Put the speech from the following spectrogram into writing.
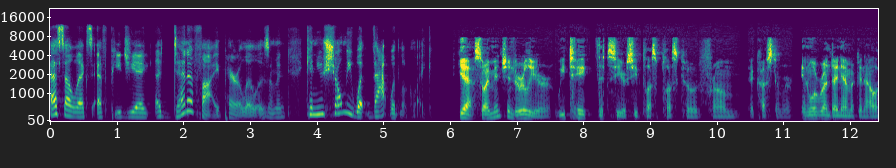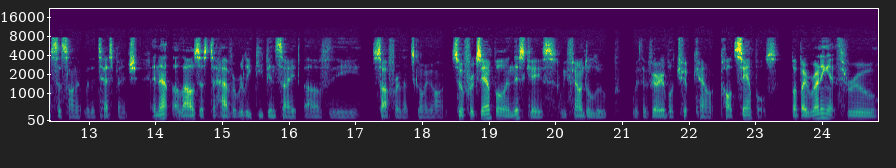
SLX FPGA identify parallelism? And can you show me what that would look like? Yeah, so I mentioned earlier, we take the C or C++ code from a customer and we'll run dynamic analysis on it with a test bench. And that allows us to have a really deep insight of the software that's going on. So for example, in this case, we found a loop with a variable trip count called samples. But by running it through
